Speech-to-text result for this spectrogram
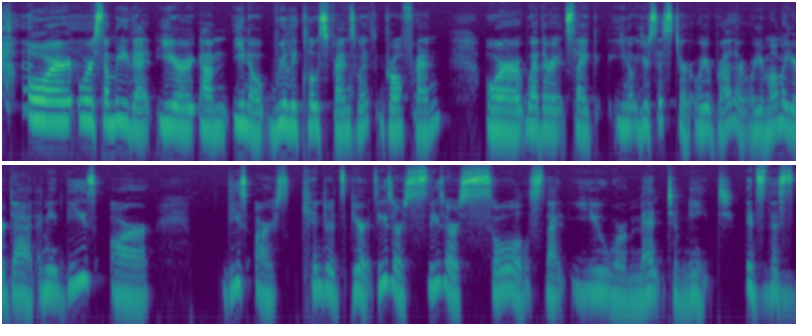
or or somebody that you're um, you know really close friends with girlfriend or whether it's like you know your sister or your brother or your mom or your dad i mean these are these are kindred spirits. These are these are souls that you were meant to meet. It's this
